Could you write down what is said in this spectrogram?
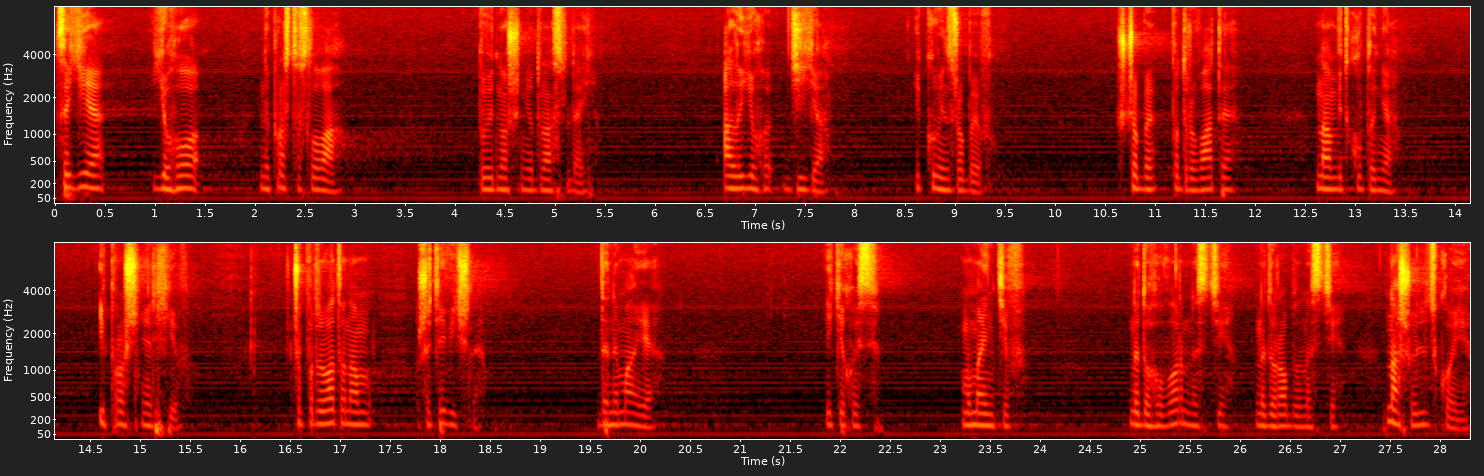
Це є Його не просто слова по відношенню до нас людей, але Його дія, яку Він зробив, щоб подарувати нам відкуплення і прощення гріхів, щоб подарувати нам життя вічне, де немає якихось моментів недоговорності, недоробленості нашої людської,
